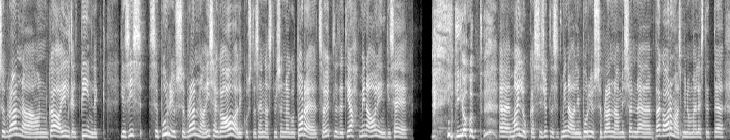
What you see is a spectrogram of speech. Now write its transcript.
sõbranna on ka ilgelt piinlik ja siis see purjus sõbranna ise ka avalikustas ennast, mis on nagu tore, et sa ütled, et jah, mina olingi see idioot. Äh, Mallukas siis ütles, et mina olin purjus sõbranna, mis on äh, väga armas minu meelest, et äh,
